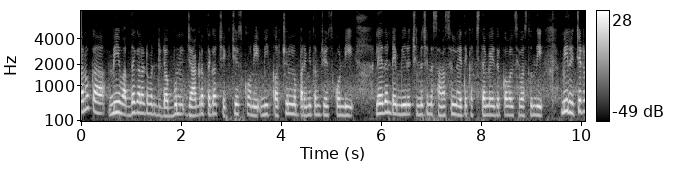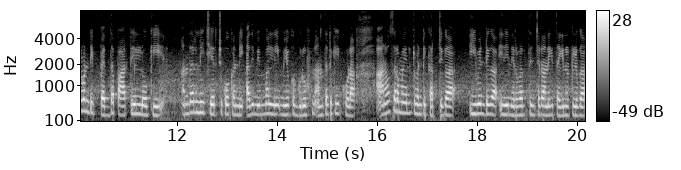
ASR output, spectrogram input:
కనుక మీ వద్ద గలటువంటి డబ్బును జాగ్రత్తగా చెక్ చేసుకొని మీ ఖర్చులను పరిమితం చేసుకోండి. లేదంటే మీరు చిన్న చిన్న సమస్యలను అయితే ఖచ్చితంగా ఎదుర్కోవాల్సి వస్తుంది. మీరు ఇచ్చేటువంటి పెద్ద పార్టీల్లోకి అందరినీ చేర్చుకోకండి. అది మిమ్మల్ని మీ యొక్క గ్రూప్ను అంతటికీ కూడా అనవసరమైనటువంటి ఖర్చుగా ఈవెంట్గా ఇది నిర్వర్తించడానికి తగినట్లుగా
